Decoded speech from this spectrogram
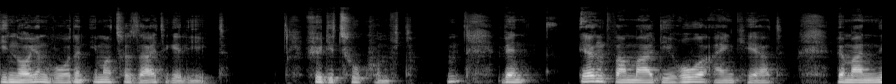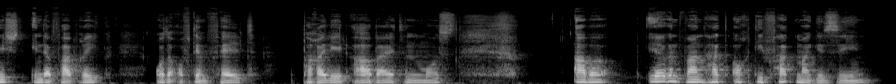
Die neuen wurden immer zur Seite gelegt. Für die Zukunft. Hm? Wenn irgendwann mal die Ruhe einkehrt, wenn man nicht in der Fabrik oder auf dem Feld parallel arbeiten muss. Aber irgendwann hat auch die Fatma gesehen,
